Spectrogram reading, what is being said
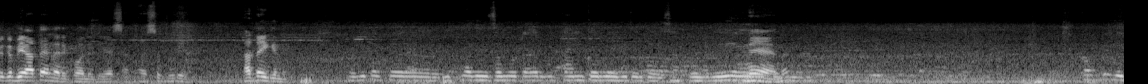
कभी कभी आता है ना रे ऐसा ऐसा थोड़ी आता है कि नहीं? अभी तक अ, इतना दिन टायर काम कर रहे अभी तक तो ऐसा नहीं आया नहीं आया ना? कब भी तो।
